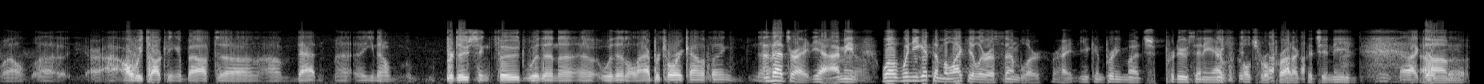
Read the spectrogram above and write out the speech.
well, uh, are, are we talking about uh, uh, that uh, you know, producing food within a uh, within a laboratory kind of thing? No. That's right. Yeah. I mean, well, when you get the molecular assembler, right, you can pretty much produce any agricultural product that you need. I guess Um, so.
